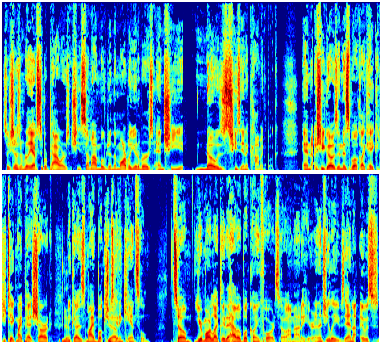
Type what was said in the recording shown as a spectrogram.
So she doesn't really have superpowers. She's somehow moved in the Marvel universe and she knows she's in a comic book. And she goes in this book like, "Hey, could you take my pet shark because my book keeps Jeff. getting canceled." So you're more likely to have a book going forward. So I'm out of here. And then she leaves, and it was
